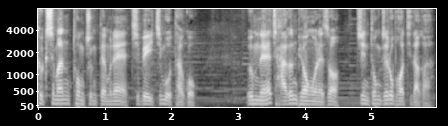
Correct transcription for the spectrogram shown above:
극심한 통증 때문에 집에 있지 못하고 읍내의 작은 병원에서 진통제로 버티다가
